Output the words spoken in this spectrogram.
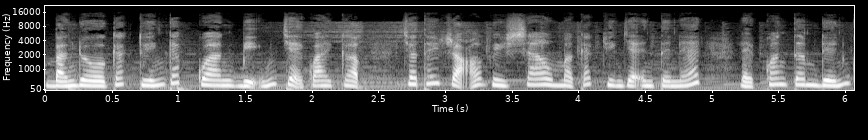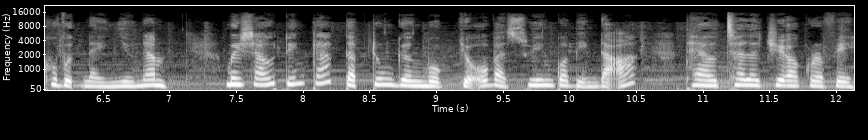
Bản đồ các tuyến cáp quang biển chạy qua Ai Cập cho thấy rõ vì sao mà các chuyên gia Internet lại quan tâm đến khu vực này nhiều năm. 16 tuyến cáp tập trung gần một chỗ và xuyên qua biển đỏ. Theo Telegeography,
